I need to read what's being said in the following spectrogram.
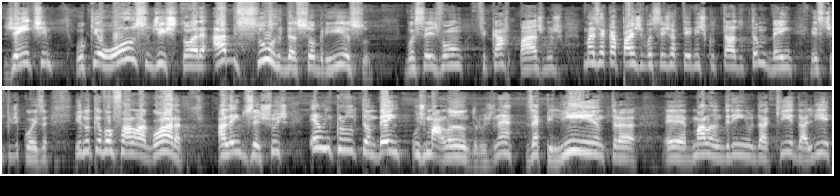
Gente, o que eu ouço de história absurda sobre isso, vocês vão ficar pasmos, mas é capaz de vocês já terem escutado também esse tipo de coisa. E no que eu vou falar agora, além dos Exus, eu incluo também os malandros, né? Zé Pilintra, é, malandrinho daqui, dali,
